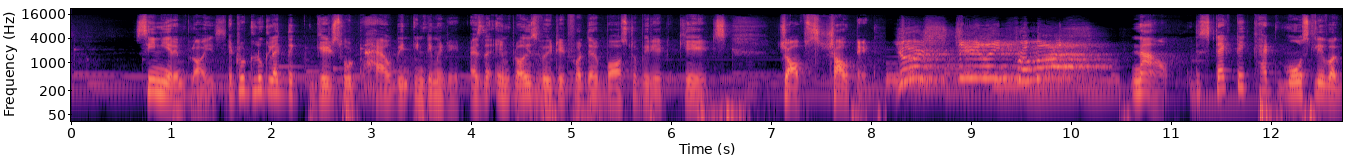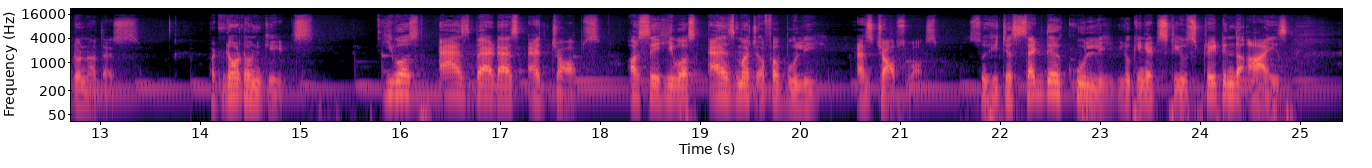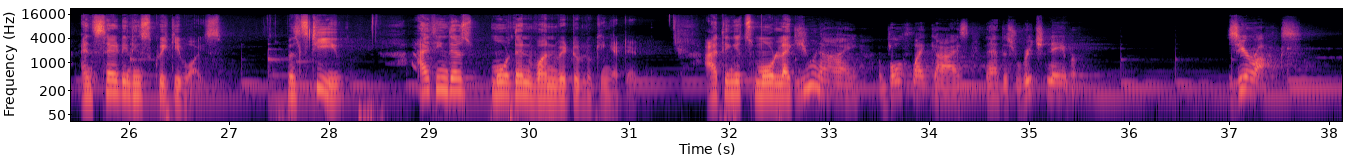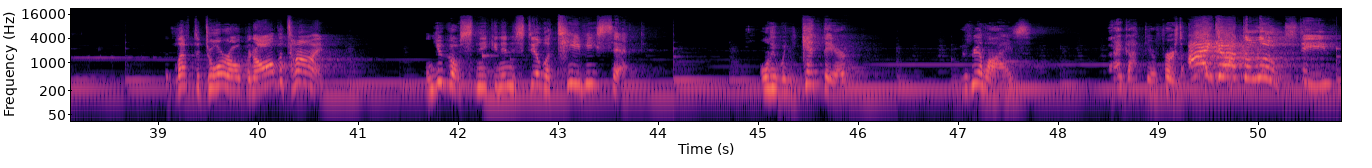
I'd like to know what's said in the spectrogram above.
Senior employees. It would look like the Gates would have been intimidated. As the employees waited for their boss to berate Gates, Jobs shouted, You're stealing from us! Now, this tactic had mostly worked on others, but not on Gates. He was as bad as, as Jobs or say he was as much of a bully as Jobs was. So he just sat there coolly, looking at Steve straight in the eyes, and said in his squeaky voice, Well, Steve, I think there's more than one way to looking at it. I think it's more like You and I are both like guys that had this rich neighbor, Xerox, that left the door open all the time. And you go sneaking in to steal a TV set. Only when you get there, you realize that I got there first. I got the loot, Steve!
